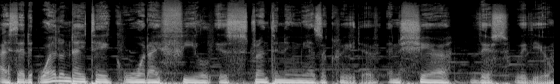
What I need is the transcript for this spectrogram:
I said, why don't I take what I feel is strengthening me as a creative and share this with you?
